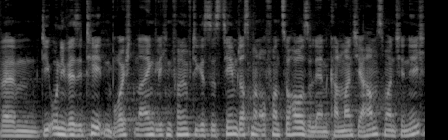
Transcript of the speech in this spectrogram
Ähm, die Universitäten bräuchten eigentlich ein vernünftiges System, dass man auch von zu Hause lernen kann. Manche haben es, manche nicht.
